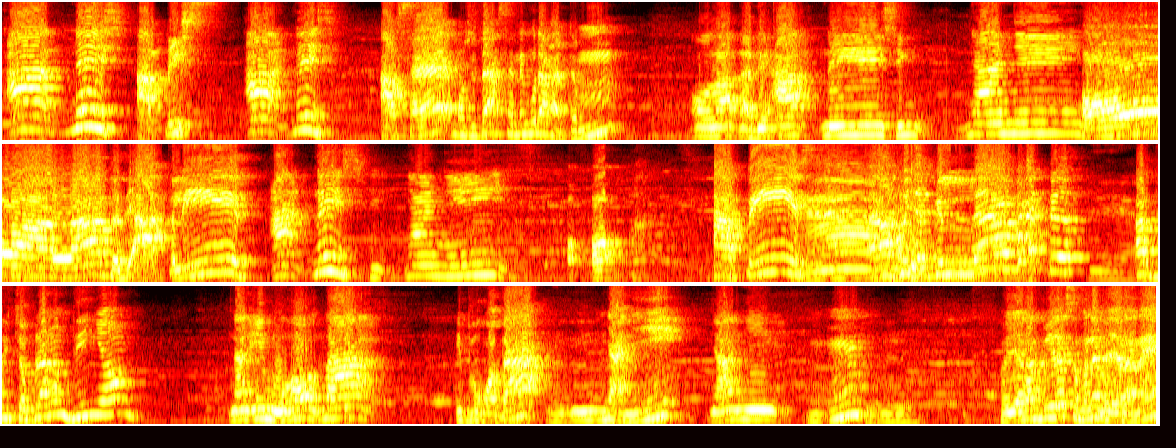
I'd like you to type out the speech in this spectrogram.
Agnes, Artis? Agnes. Asek, maksudnya asennya kurang adem. Orang adik Agnes sing nyanyi. Oh, alah, jadi atlet. Sing nyanyi. Oh, oh. artis. Nah. Aku ya gelap, aduh. Artis job nang endi, nyong? Nang ibu ota Ibu kota, Mm-mm. nyanyi. nyanyi. Mm Bayaran pira sebenarnya bayarannya?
